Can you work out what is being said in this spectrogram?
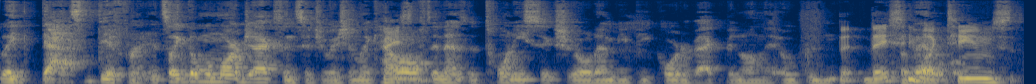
like that's different. It's like the Lamar Jackson situation. Like how Basically. often has a 26 year old MVP quarterback been on the open? They seem Available. like teams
